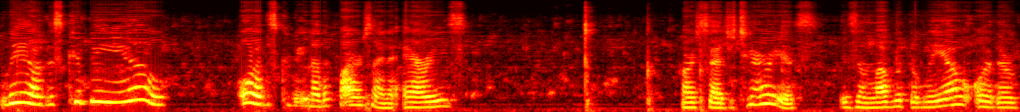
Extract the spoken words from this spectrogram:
Leo, this could be you. Or this could be another fire sign, an Aries or Sagittarius is in love with the Leo or they're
